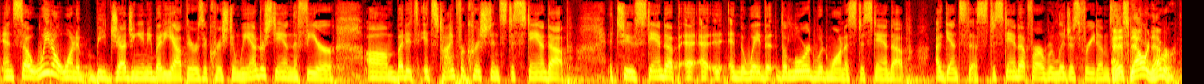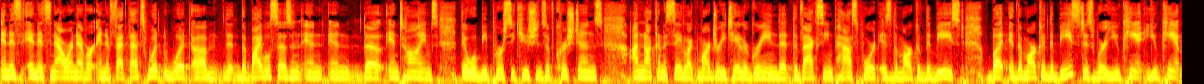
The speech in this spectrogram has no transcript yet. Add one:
and so we don't want to be judging anybody out there as a Christian. We understand the fear, um, but it's it's time for Christians to stand up, to stand up a- a- in the way that the Lord would want us to stand up against this, to stand up for our religious freedoms. And it's now or never. and it's and it's now or never. And in fact, that's what what um, the, the Bible says in, in in the end times. There will be persecutions of Christians. I'm not going to say like Marjorie Taylor Greene that the vaccine passport is the mark of the beast, but the mark of the beast is where you can't you can't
